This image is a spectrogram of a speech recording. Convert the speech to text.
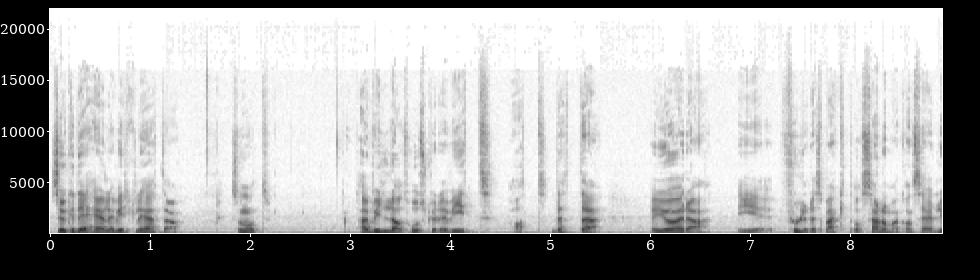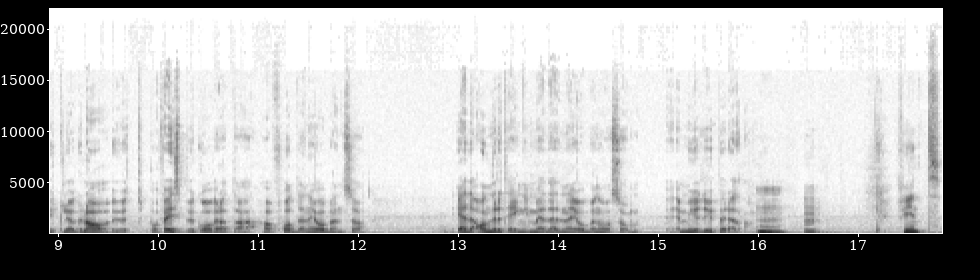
så er jo ikke det hele virkeligheten. Sånn at jeg ville at hun skulle vite at dette gjør jeg i full respekt, og selv om jeg kan se lykkelig og glad ut på Facebook over at jeg har fått denne jobben, så er det andre ting med denne jobben òg som er mye dypere, da. Mm. Mm. Fint.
